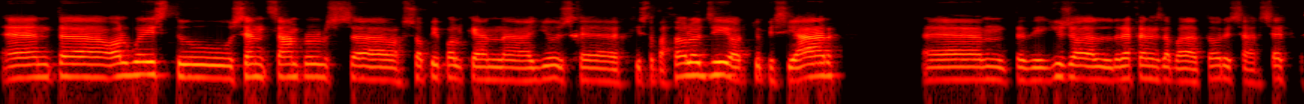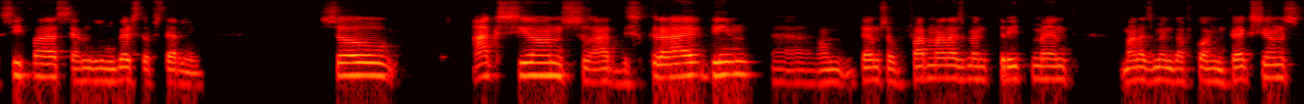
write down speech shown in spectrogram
And uh, always to send samples uh, so people can uh, use uh, histopathology or qPCR. And the usual reference laboratories are Cefas and University of Stirling. So actions are described in, uh, on terms of farm management, treatment, management of co-infections.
